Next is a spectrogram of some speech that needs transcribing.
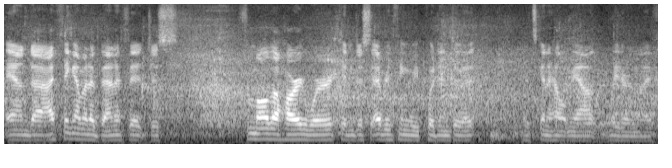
and uh, I think I'm going to benefit just from all the hard work and just everything we put into it. It's going to help me out later in life.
